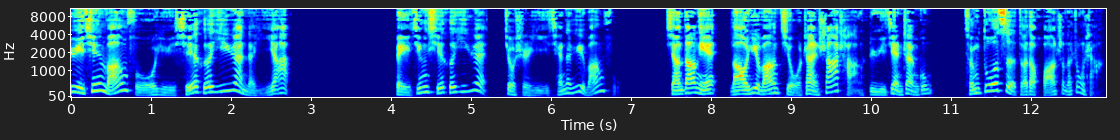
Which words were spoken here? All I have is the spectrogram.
豫亲王府与协和医院的疑案。北京协和医院就是以前的豫王府。想当年，老豫王久战沙场，屡建战功，曾多次得到皇上的重赏，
